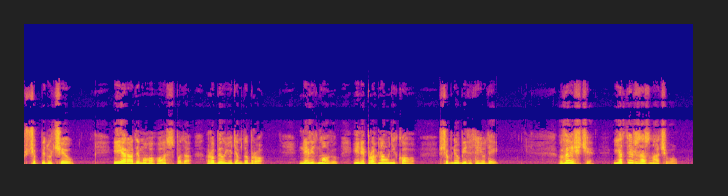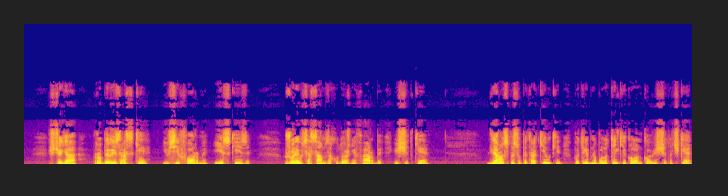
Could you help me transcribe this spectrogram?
щоб підучив. І я ради мого Господа робив людям добро, не відмовив і не прогнав нікого, щоб не обідати людей. Вище я теж зазначував, що я робив і зразки, і всі форми, і ескізи, журився сам за художні фарби і щітки. Для розпису Петраківки потрібно було тільки колонкові щиточки,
